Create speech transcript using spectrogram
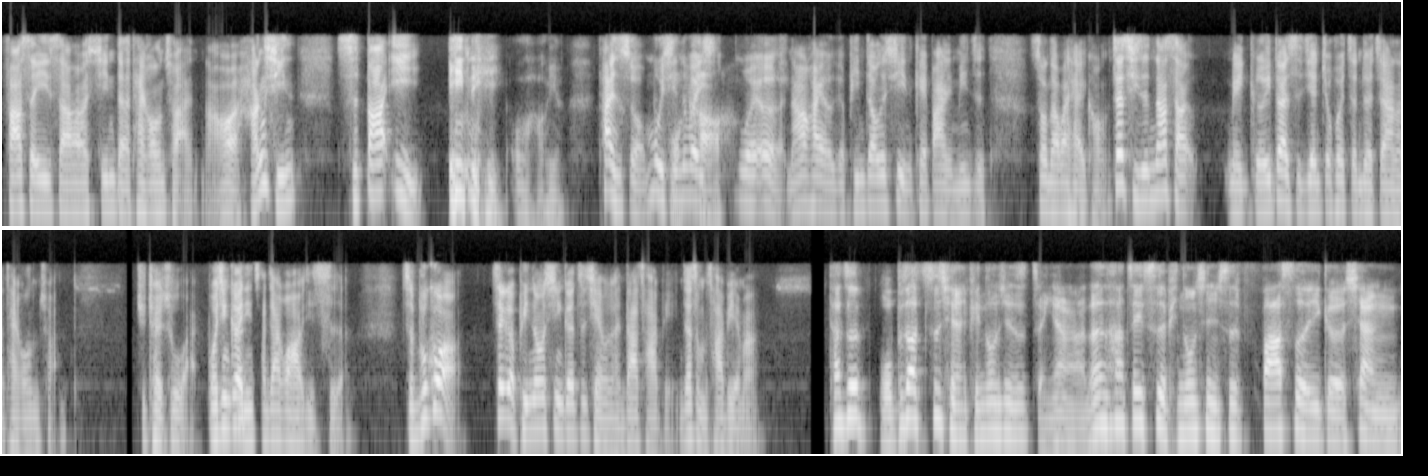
发射一艘新的太空船，然后航行十八亿英里，哇，好远！探索木星的卫星木卫二，然后还有一个瓶中信，可以把你名字送到外太空。这其实 NASA 每隔一段时间就会针对这样的太空船去推出来。柏青哥已经参加过好几次了，只不过这个瓶中信跟之前有个很大差别，你知道什么差别吗？它这我不知道之前的瓶中信是怎样啊，但是它这一次的瓶中信是发射一个像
